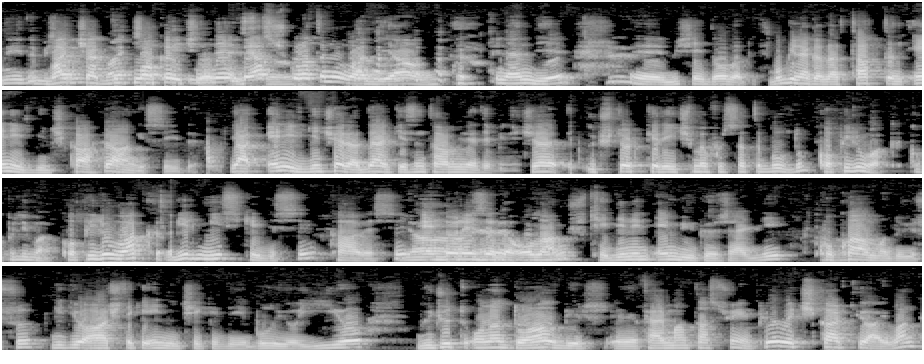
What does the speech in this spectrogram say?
ne demiştim? White chocolate mocha içinde beyaz çikolata mı vardı ya filan diye e, bir şey de olabilir. Bugüne kadar tattığın en ilginç kahve hangisiydi? Ya en ilginç herhalde herkesin tahmin edebileceği 3-4 kere içme fırsatı buldum. Kopi Luwak. Kopili var. Kopi Luwak bir mis kedisi kahvesi. Ya, Endonezya'da evet, olan olmuş. kedinin en büyük özelliği koku alma duyusu. Gidiyor ağaçtaki en iyi çekirdeği buluyor, yiyor. Vücut ona doğal bir e, fermantasyon yapıyor ve çıkartıyor hayvan.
